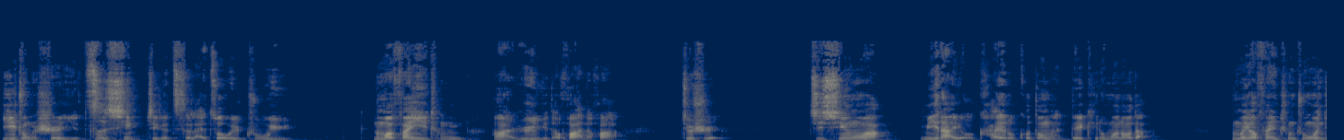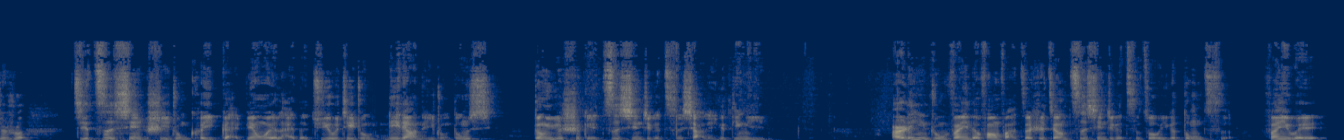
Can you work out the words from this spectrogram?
一种是以“自信”这个词来作为主语，那么翻译成啊日语的话的话。就是，自信は未来を変えることができるものだ。那么要翻译成中文，就是说，即自信是一种可以改变未来的、具有这种力量的一种东西， 等于是给自信这个词下了一个定义。而另一种翻译的方法，则是将自信这个词作为一个动词，翻译为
